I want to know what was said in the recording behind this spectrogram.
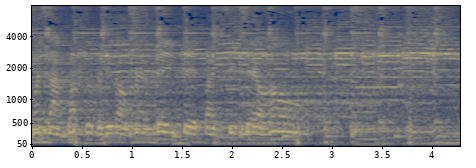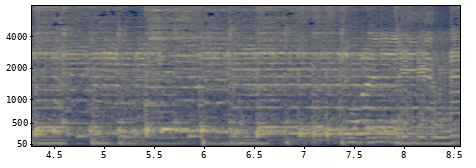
มาสั่งพักสุดกับพี่น้องแฟนเพลงเจ็ดปันสีแก้วเฮาวันแล้วนะ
